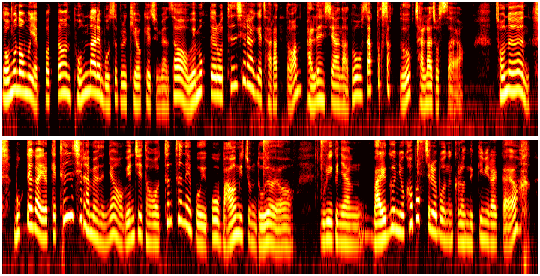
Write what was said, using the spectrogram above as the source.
너무너무 예뻤던 봄날의 모습을 기억해 주면서 외목대로 튼실하게 자랐던 발렌시아나도 싹둑싹둑 잘라줬어요. 저는 목대가 이렇게 튼실하면은요, 왠지 더 튼튼해 보이고 마음이 좀 놓여요. 우리 그냥 말 근육 허벅지를 보는 그런 느낌이랄까요?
